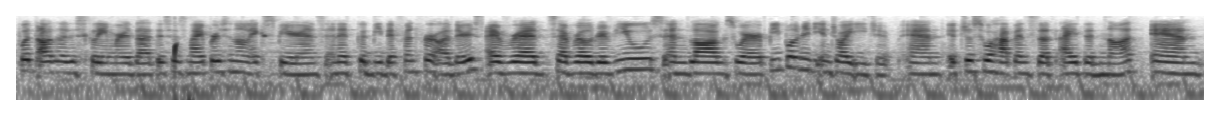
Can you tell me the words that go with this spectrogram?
put out a disclaimer that this is my personal experience and it could be different for others. I've read several reviews and blogs where people really enjoy Egypt and it just so happens that I did not. And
